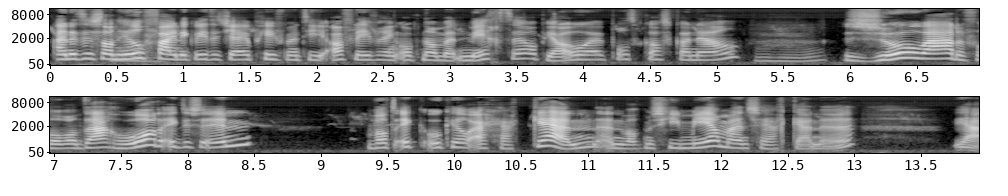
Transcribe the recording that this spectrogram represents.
En het is dan heel fijn. Ik weet dat jij op een gegeven moment die aflevering opnam met Mirte op jouw eh, podcastkanaal. Mhm. Zo waardevol, want daar hoorde ik dus in. Wat ik ook heel erg herken en wat misschien meer mensen herkennen. Ja,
